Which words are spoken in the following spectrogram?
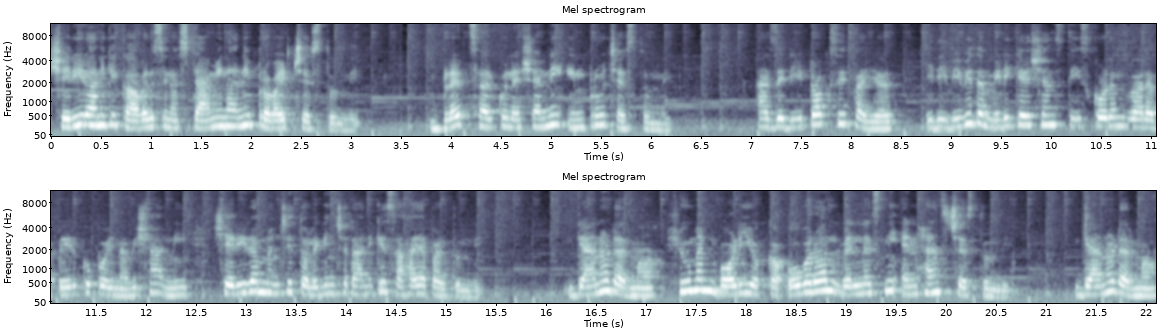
శరీరానికి కావలసిన స్టామినాని ప్రొవైడ్ చేస్తుంది. బ్లడ్ సర్క్యులేషన్ని ఇంప్రూవ్ చేస్తుంది. యాజ్ ఎ డీటాక్సిఫైయర్ ఇది వివిధ మెడికేషన్స్ తీసుకోవడం ద్వారా పేరుకుపోయిన విషాన్ని శరీరం నుంచి తొలగించడానికి సహాయపడుతుంది. గ్యానోడర్మా హ్యూమన్ బాడీ యొక్క ఓవరాల్ వెల్నెస్ని ఎన్హాన్స్ చేస్తుంది. గ్యానోడర్మా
